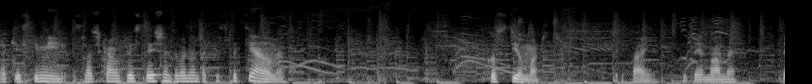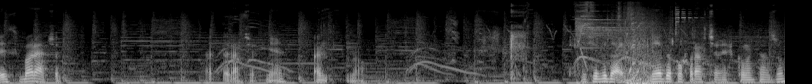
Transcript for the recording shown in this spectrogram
takie z tymi znaczkami PlayStation to będą takie specjalne. Czyli Fajnie. Tutaj mamy. To jest chyba Ratchet. E, Ratchet, nie? No. Mi się wydaje. Nie to poprawcie mnie w komentarzu.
